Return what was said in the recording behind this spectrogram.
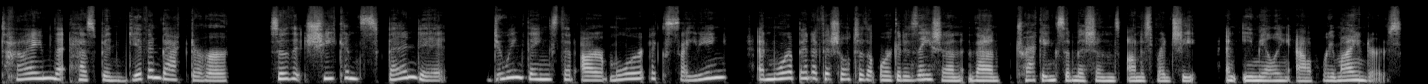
time that has been given back to her so that she can spend it doing things that are more exciting and more beneficial to the organization than tracking submissions on a spreadsheet and emailing out reminders.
